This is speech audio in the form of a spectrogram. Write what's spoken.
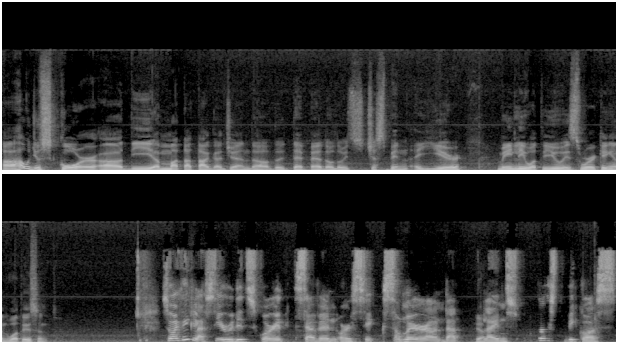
uh, how would you score uh, the Matatag agenda of the DepEd, although it's just been a year? Mainly what to you is working and what isn't? So I think last year we did score it seven or six, somewhere around that yeah. lines. First, because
